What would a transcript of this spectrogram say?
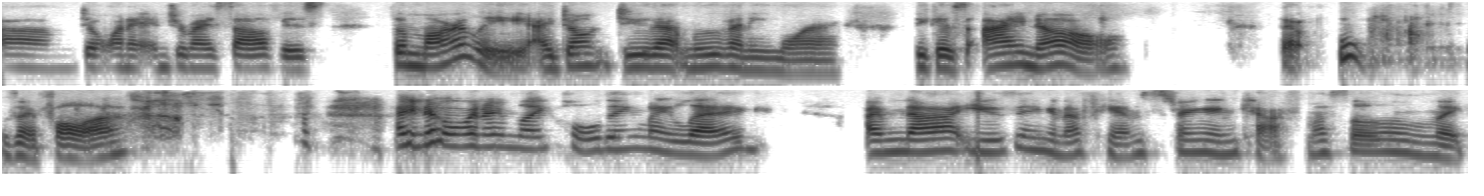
um, don't want to injure myself is the Marley. I don't do that move anymore because I know that ooh, as I fall off, I know when I'm like holding my leg, I'm not using enough hamstring and calf muscle and like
